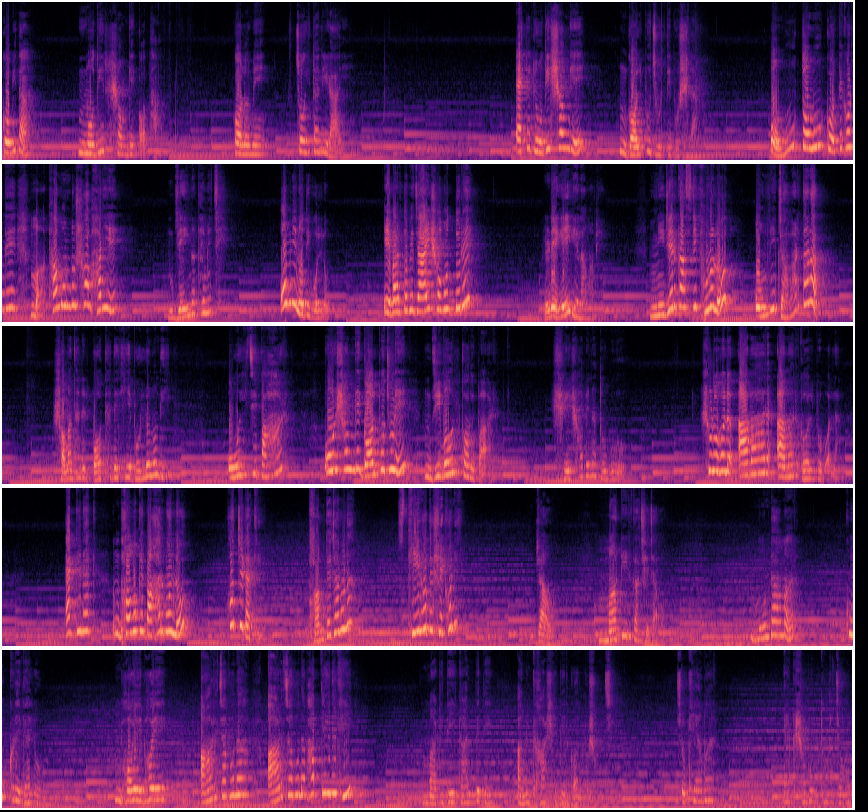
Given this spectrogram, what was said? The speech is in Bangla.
কবিতা নদীর সঙ্গে কথা। কলমে চৈতালি রায়। একটা নদীর সঙ্গে গল্প জুড়তে বসলাম। অমুক তমুক করতে করতে মাথা মুন্ড সব হারিয়ে যেই না থেমেছি, অমনি নদী বলল, এবার তবে যাই সমুদ্রে। রেগেই গেলাম আমি। নিজের কাজটি ফুরলো, অমনি যাওয়ার তারা। সমাধানের পথ দেখিয়ে বলল নদী ওই যে পাহাড়, ওর সঙ্গে গল্প জুড়ে জীবন করো পার। শেষ হবে না তবুও। শুরু হলো আবার আমার গল্প বলা। একদিন এক ধমকে পাহাড় বলল, হচ্ছেটা কি? থামতে জানো না? স্থির হতে শেখনি যাও, মাটির কাছে যাও। মনটা আমার কুকড়ে গেল। ভয়ে ভয়ে আর যাব না, আর যাব না ভাবতেই দেখি মাটিতেই কান পেতে আমি ঘাসেদের গল্প শুনছি। চোখে আমার এক সমুদ্র জল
